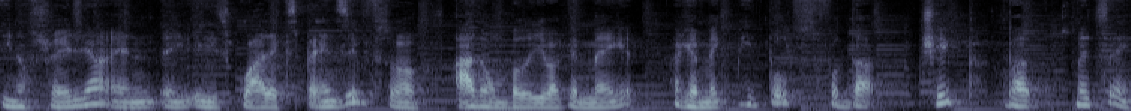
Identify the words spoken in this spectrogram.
in Australia and it is quite expensive, so I don't believe I can make it. I can make meatballs for that cheap, but let's see.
